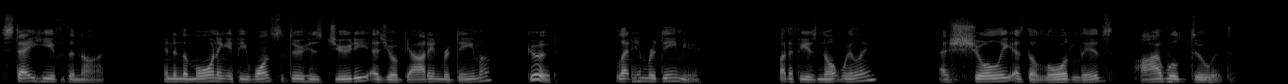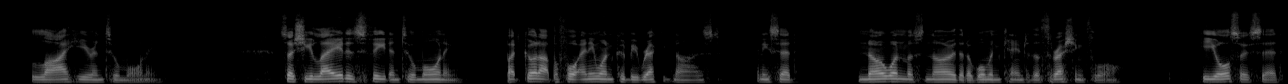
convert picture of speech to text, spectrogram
Stay here for the night, and in the morning, if he wants to do his duty as your guardian redeemer, good let him redeem you. But if he is not willing, as surely as the Lord lives, I will do it. Lie here until morning. So she lay at his feet until morning, but got up before anyone could be recognized. And he said, No one must know that a woman came to the threshing floor. He also said,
